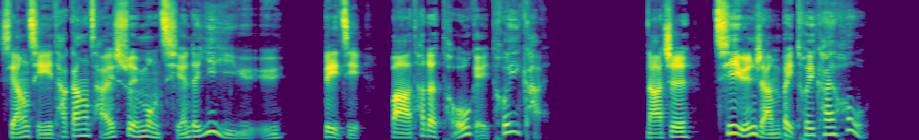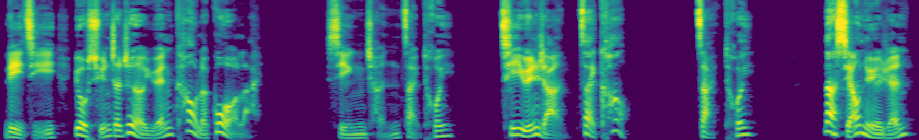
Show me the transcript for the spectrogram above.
想起他刚才睡梦前的呓语，立即。把他的头给推开，哪知戚云染被推开后，立即又循着热源靠了过来。星辰在推，戚云染在靠，再推，那小女人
